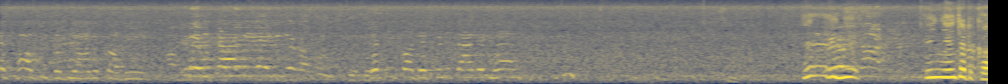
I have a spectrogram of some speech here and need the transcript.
کے ساتھ بھی چٹکا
